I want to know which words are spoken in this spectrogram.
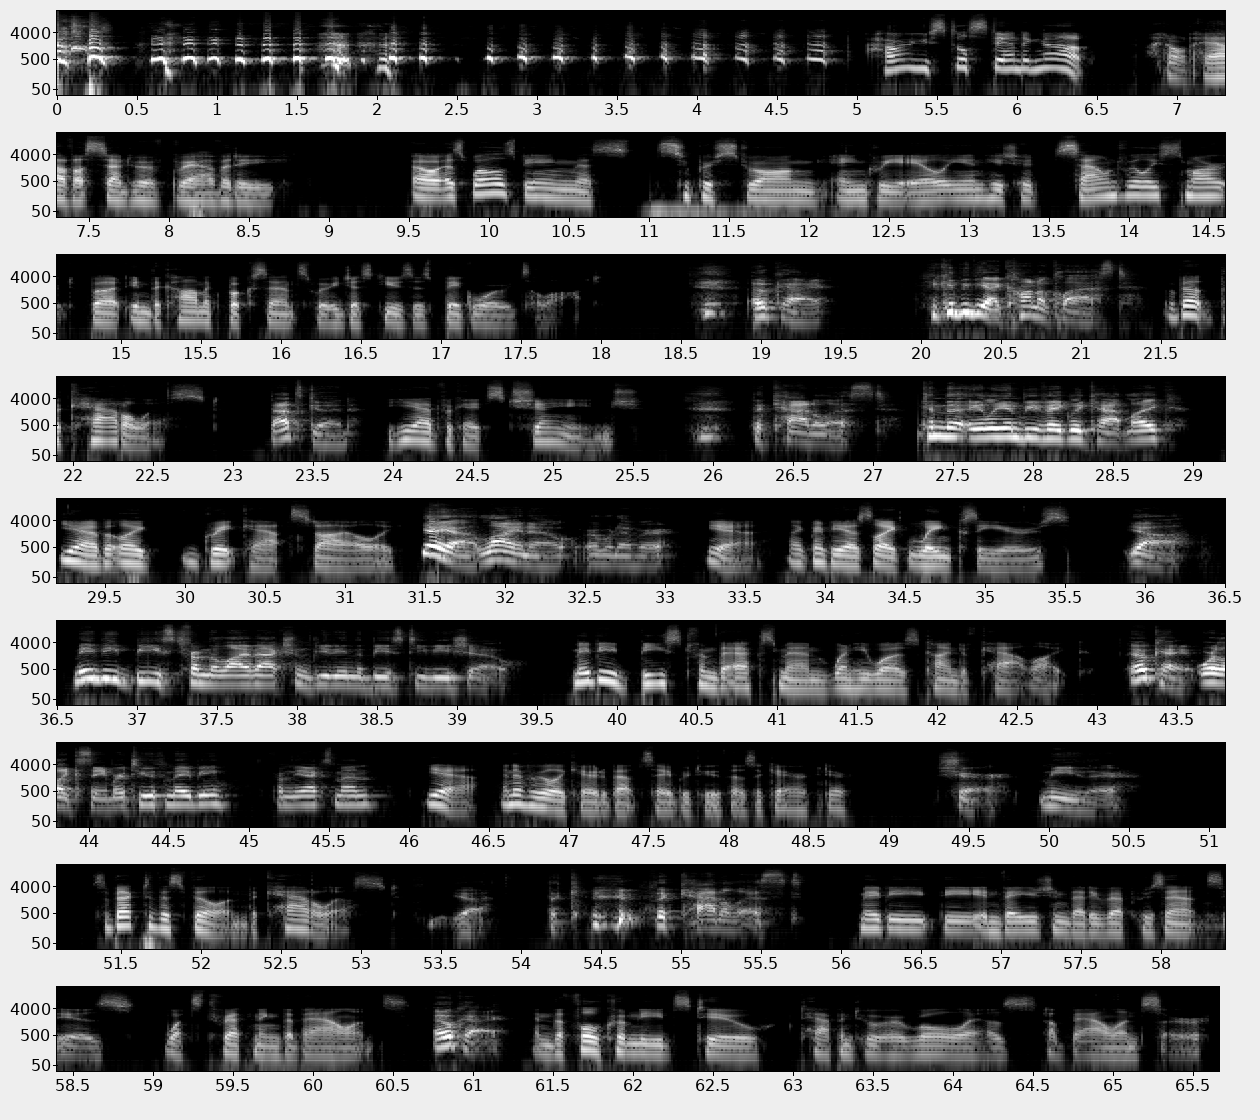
How are you still standing up? I don't have a center of gravity. Oh, as well as being this super strong, angry alien, he should sound really smart, but in the comic book sense where he just uses big words a lot. okay. He could be the iconoclast. What about the catalyst? That's good. He advocates change. The catalyst. Can the alien be vaguely cat like? Yeah, but like Great Cat style. Like, Yeah, yeah, Lion-O or whatever. yeah, like maybe he has like lynx ears. Yeah. Maybe Beast from the live action Beauty and the Beast TV show. Maybe Beast from the X Men when he was kind of cat like. Okay, or like Sabretooth maybe from the X-Men? Yeah, I never really cared about Sabretooth as a character. Sure. Me either. So back to this villain, the Catalyst. Yeah. The the catalyst. Maybe the invasion that he represents is what's threatening the balance, Okay. and the Fulcrum needs to tap into her role as a balancer.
